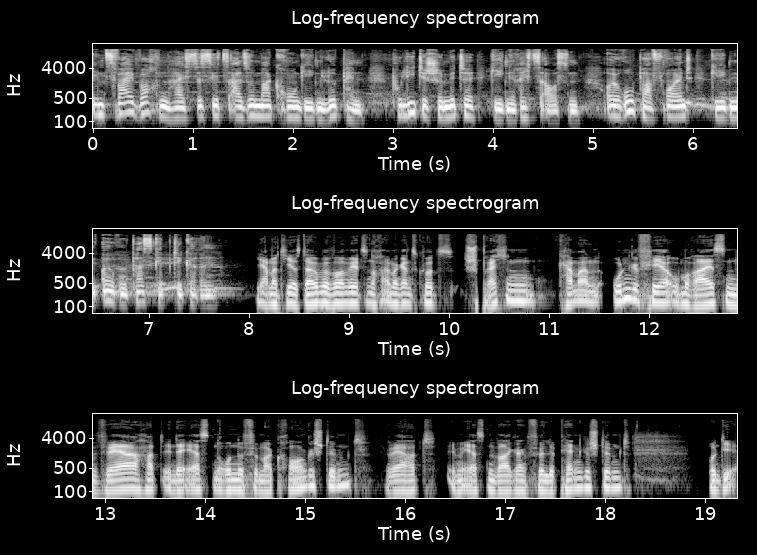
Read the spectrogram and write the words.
In zwei Wochen heißt es jetzt also Macron gegen Le Pen, politische Mitte gegen Rechtsaußen, Europafreund gegen Europaskeptikerin. Ja, Matthias, darüber wollen wir jetzt noch einmal ganz kurz sprechen. Kann man ungefähr umreißen, wer hat in der ersten Runde für Macron gestimmt? Wer hat im ersten Wahlgang für Le Pen gestimmt? Und die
